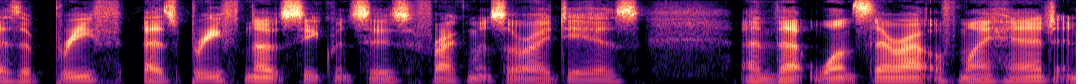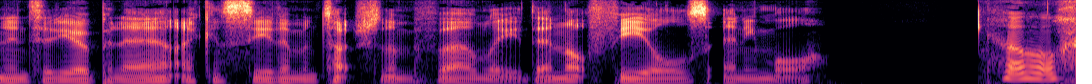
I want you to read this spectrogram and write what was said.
as a brief as brief note sequences, fragments, or ideas, and that once they're out of my head and into the open air, I can see them and touch them firmly. They're not feels anymore. Oh.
